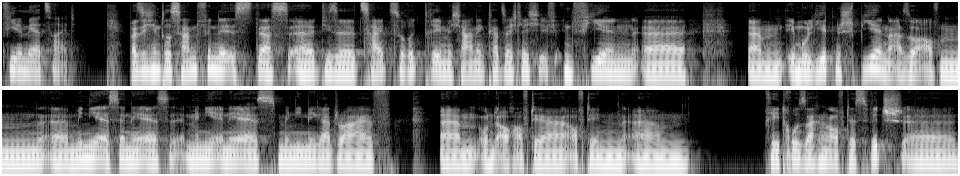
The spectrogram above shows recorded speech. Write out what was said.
viel mehr Zeit. Was ich interessant finde, ist, dass äh, diese Zeit-Zurückdrehmechanik tatsächlich in vielen äh, ähm, emulierten Spielen, also auf dem äh, Mini-SNES, Mini-NES, Mini-Mega Drive ähm, und auch auf der, auf den ähm, Retro-Sachen auf der Switch, äh,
